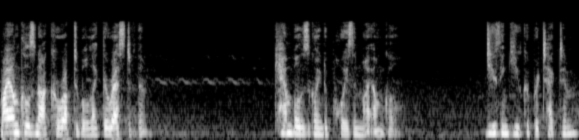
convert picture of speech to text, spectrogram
My uncle's not corruptible like the rest of them. Campbell is going to poison my uncle. Do you think you could protect him?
